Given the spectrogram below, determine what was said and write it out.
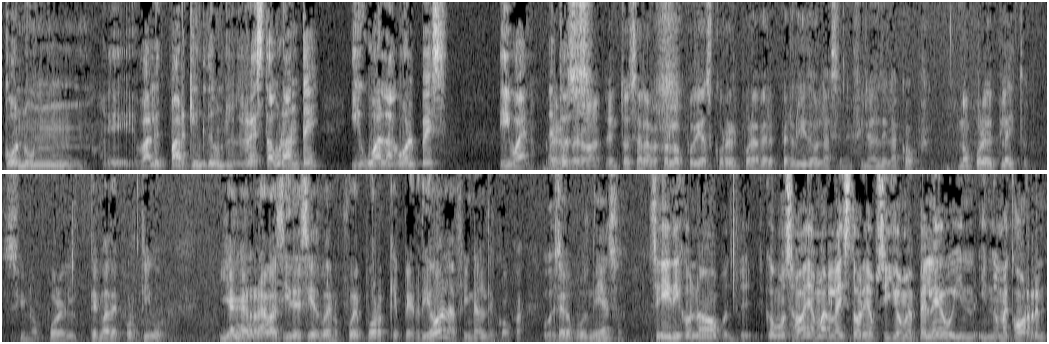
con un eh, ballet parking de un restaurante, igual a golpes, y bueno, entonces... Pero, entonces a lo mejor lo podías correr por haber perdido la semifinal de la Copa. No por el pleito, sino por el tema deportivo. Y agarrabas y decías, bueno, fue porque perdió la final de Copa. Pues pero pues ni eso. Sí, dijo, no, pues, ¿cómo se va a llamar la historia si yo me peleo y, y no me corren?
